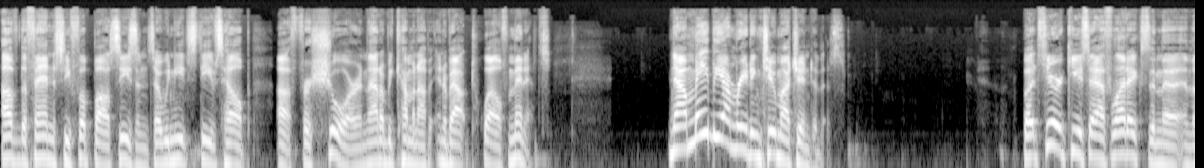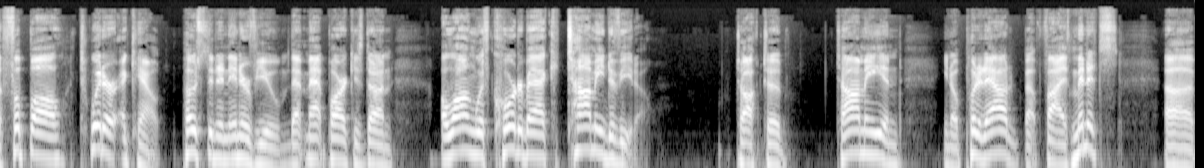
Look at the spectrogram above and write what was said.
of the fantasy football season, so we need Steve's help uh, for sure, and that'll be coming up in about 12 minutes. Now, maybe I'm reading too much into this, but Syracuse Athletics and the and the football Twitter account posted an interview that Matt Park has done along with quarterback Tommy DeVito. Talked to Tommy and you know put it out about five minutes. Uh,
